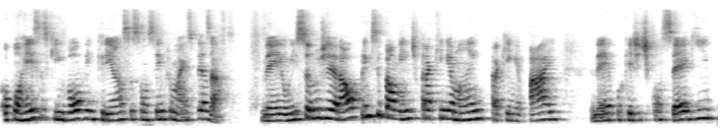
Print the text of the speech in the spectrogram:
ocorrências que envolvem crianças são sempre mais pesadas né? Isso é no geral, principalmente para quem é mãe, para quem é pai, né? Porque a gente consegue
